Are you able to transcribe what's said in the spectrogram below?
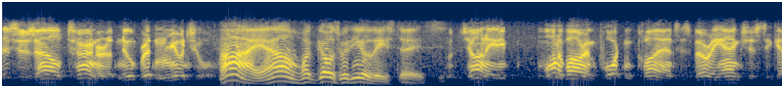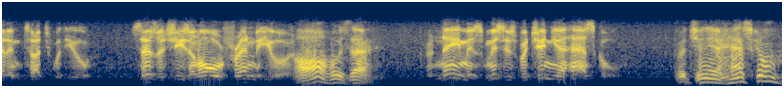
This is Al Turner at New Britain Mutual. Hi, Al. What goes with you these days? Johnny, One of our important clients is very anxious to get in touch with you. Says that she's an old friend of yours. Oh, who's that? Her name is Mrs. Virginia Haskell. Virginia Haskell?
